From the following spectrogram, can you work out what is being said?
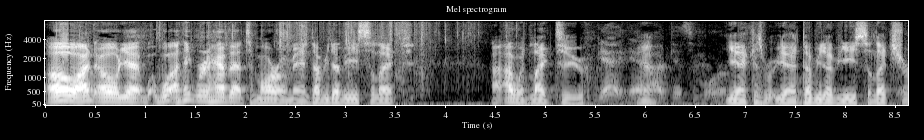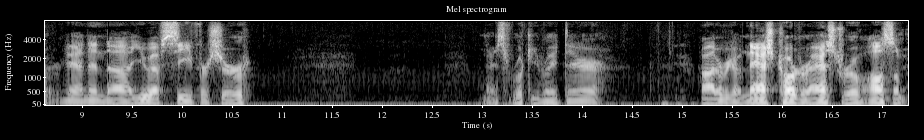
Oh, I oh yeah. Well, I think we're gonna have that tomorrow, man. WWE Select. I, would like to. Yeah, yeah. Yeah. I'll get some more. Yeah, because yeah, WWE Select. Sure. Yeah, and then uh, UFC for sure. Nice rookie right there. Ah, there we go. Nash Carter Astro. Awesome.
